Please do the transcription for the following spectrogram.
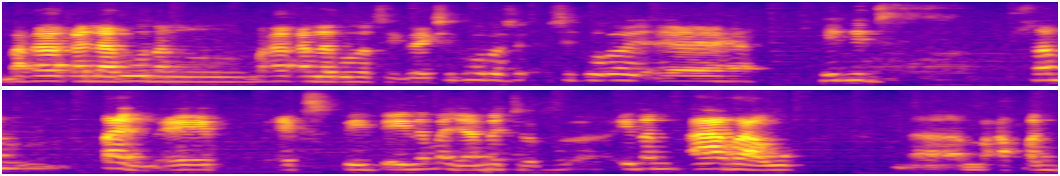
makakalaro ng makakalaro ng si Greg. Siguro siguro eh, he needs some time eh ex-PBA naman yan, mature. Ilang araw na makapag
